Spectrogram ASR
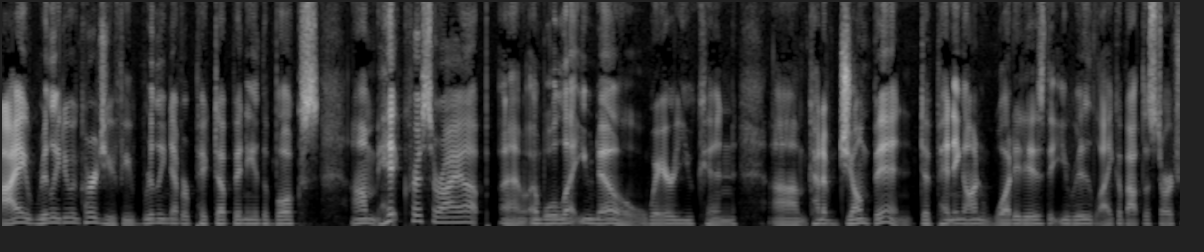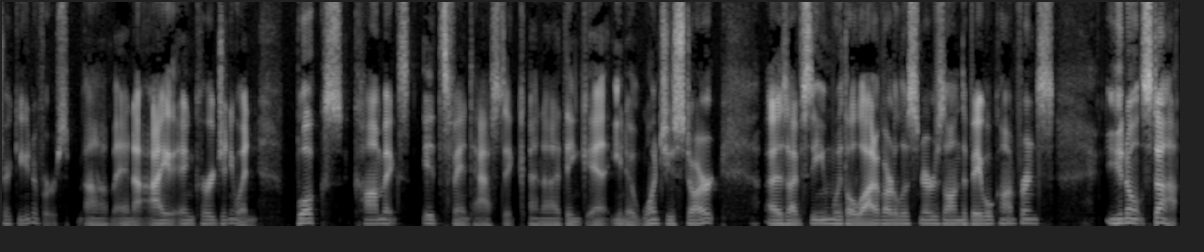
I really do encourage you if you really never picked up any of the books, um, hit Chris or I up, uh, and we'll let you know where you can um, kind of jump in depending on what it is that you really like about the Star Trek universe. Um, and I encourage anyone books, comics, it's fantastic. And I think, uh, you know, once you start, as I've seen with a lot of our listeners on the Babel conference, you don't stop.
